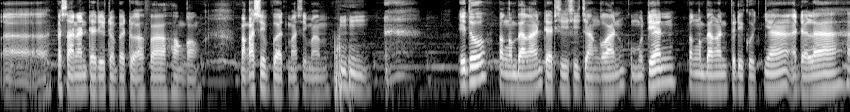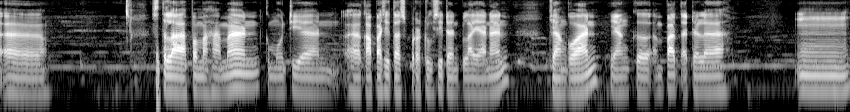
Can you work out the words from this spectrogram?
Uh, pesanan dari dompet doava Hong Kong. Makasih buat Mas Imam. Itu pengembangan dari sisi jangkauan. Kemudian pengembangan berikutnya adalah uh, setelah pemahaman kemudian uh, kapasitas produksi dan pelayanan jangkauan yang keempat adalah hmm,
